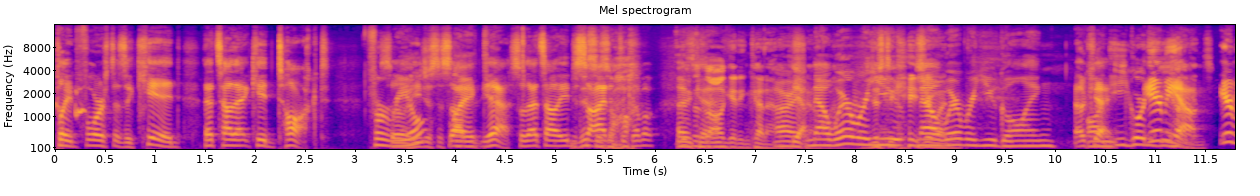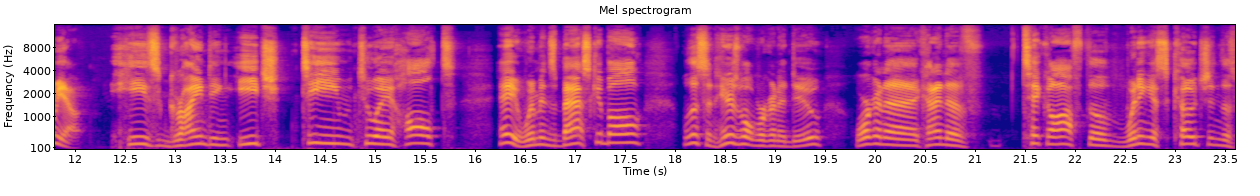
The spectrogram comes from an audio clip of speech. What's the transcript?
played Forrest as a kid. That's how that kid talked. For so real? He just decided, Like- yeah. So that's how he is decided to all- come up. This is Okay. all getting cut out. All right. Yeah. Now where were Just you? Now you're where were you going? Okay, on- Igor hear me out. Hear me out. He's grinding each team to a halt. Hey, women's basketball. Listen, here's what we're gonna do. We're gonna kind of tick off the winningest coach in the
